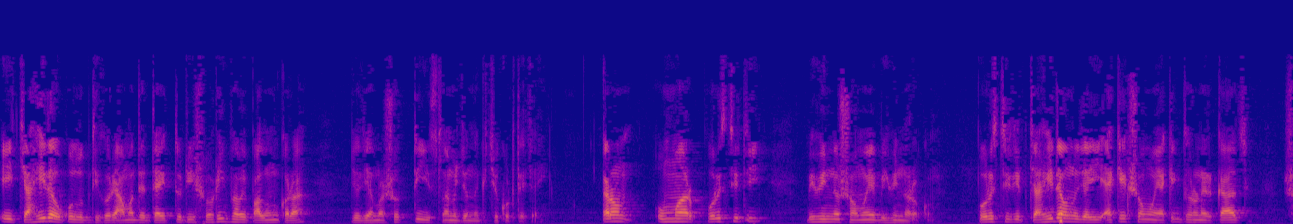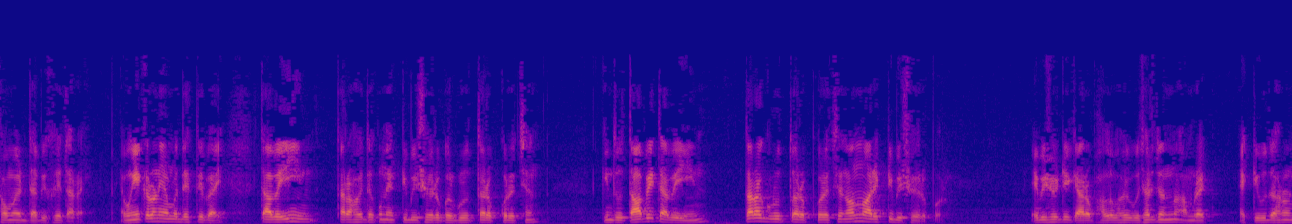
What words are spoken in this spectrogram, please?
এই চাহিদা উপলব্ধি করে আমাদের দায়িত্বটি সঠিকভাবে পালন করা যদি আমরা সত্যি ইসলামের জন্য কিছু করতে চাই। কারণ উম্মার পরিস্থিতি বিভিন্ন সময়ে বিভিন্ন রকম। পরিস্থিতির চাহিদা অনুযায়ী এক এক সময় এক এক ধরনের কাজ সময়ের দাবি হয়ে দাঁড়ায়। এবং এ কারণে আমরা দেখতে পাই তাবে ইন তারা হয়তো কোনো একটি বিষয়ের উপর গুরুত্ব আরোপ করেছেন, কিন্তু তাবে তাবে ইন তারা গুরুত্ব আরোপ করেছেন অন্য আরেকটি বিষয়ের উপর। এ বিষয়টিকে আরও ভালোভাবে বোঝার জন্য আমরা একটি উদাহরণ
